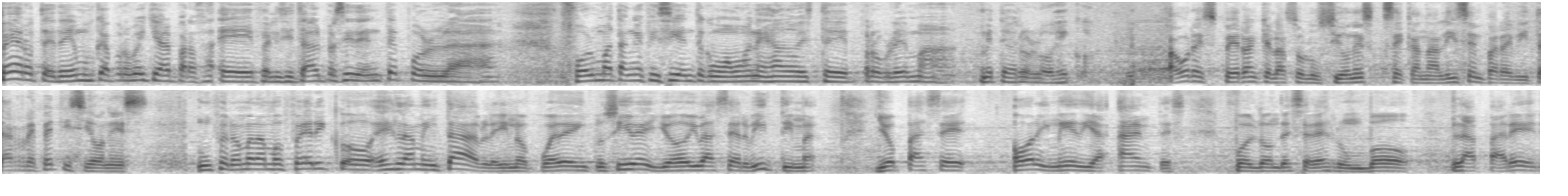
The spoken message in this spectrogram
pero tenemos que aprovechar para eh, felicitar al presidente por la forma tan eficiente como ha manejado este problema meteorológico. Ahora esperan que las soluciones se canalicen para evitar repeticiones. Un fenómeno atmosférico es lamentable y no puede, inclusive yo iba a ser víctima, yo pasé hora y media antes por donde se derrumbó la pared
